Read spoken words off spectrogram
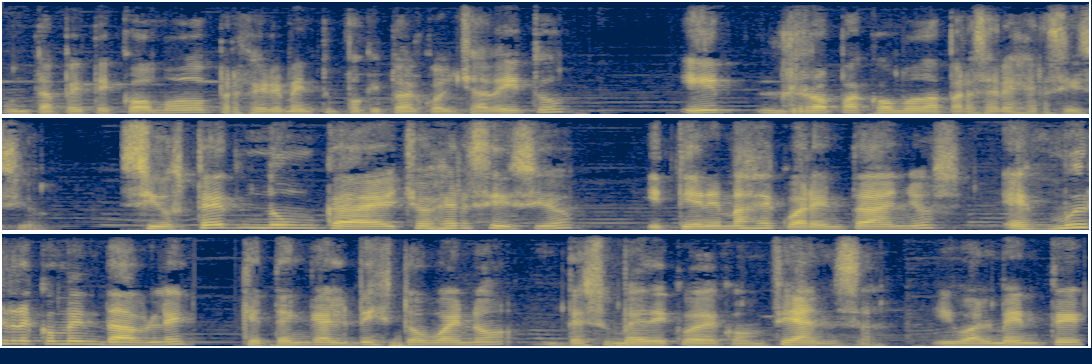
un tapete cómodo, preferiblemente un poquito acolchadito y ropa cómoda para hacer ejercicio. Si usted nunca ha hecho ejercicio y tiene más de 40 años, es muy recomendable que tenga el visto bueno de su médico de confianza. Igualmente,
